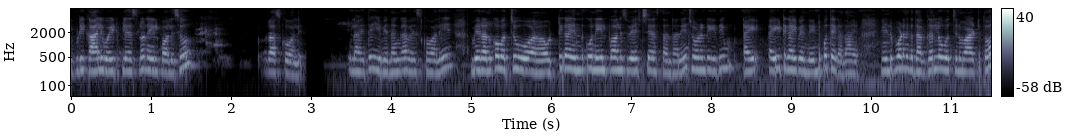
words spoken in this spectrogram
ఇప్పుడు ఈ ఖాళీ వైట్ ప్లేస్లో నెయిల్ పాలిష్ రాసుకోవాలి. ఇలా అయితే ఈ విధంగా వేసుకోవాలి. మీరు అనుకోవచ్చు ఒట్టిగా ఎందుకు నెయిల్ పాలిష్ వేస్ట్ చేస్తానని చూడండి ఇది టై టైట్గా అయిపోయింది. ఎండిపోతాయి కదా. ఎండిపోవడానికి దగ్గరలో వచ్చిన వాటితో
